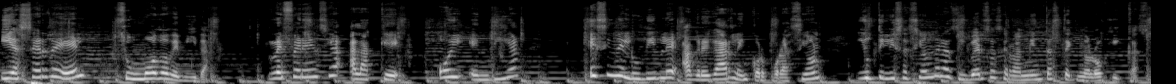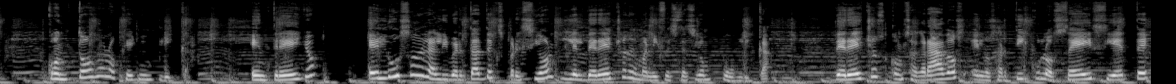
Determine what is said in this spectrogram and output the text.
y hacer de él su modo de vida. Referencia a la que hoy en día es ineludible agregar la incorporación y utilización de las diversas herramientas tecnológicas, con todo lo que ello implica. Entre ello, el uso de la libertad de expresión y el derecho de manifestación pública, derechos consagrados en los artículos 6, 7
